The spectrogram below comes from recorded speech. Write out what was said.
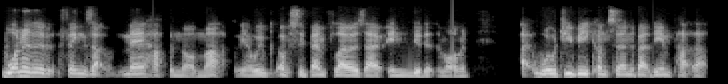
one of the things that may happen though, Matt, you know, we've obviously Ben Flowers out injured at the moment. Uh, would you be concerned about the impact that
